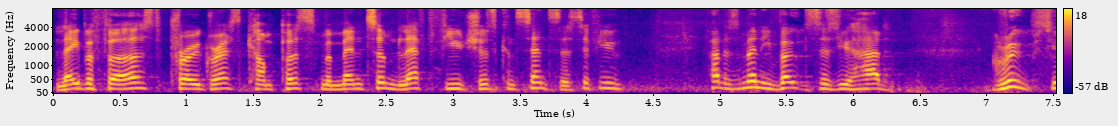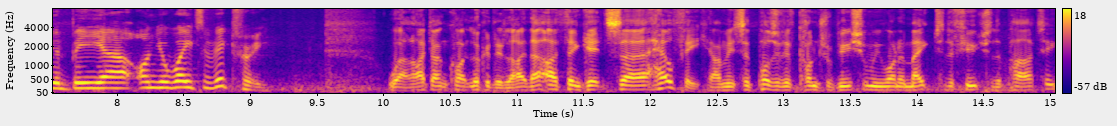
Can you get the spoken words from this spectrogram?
Labour First, Progress, Compass, Momentum, Left Futures, Consensus. If you had as many votes as you had groups, you'd be uh, on your way to victory. Well, I don't quite look at it like that. I think it's uh, healthy. I mean, it's a positive contribution we want to make to the future of the party.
